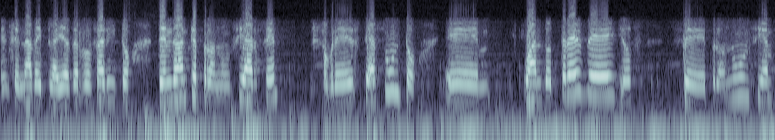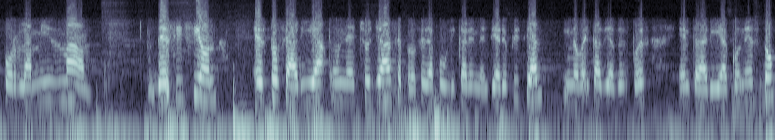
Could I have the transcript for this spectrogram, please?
Ensenada y Playas de Rosarito, tendrán que pronunciarse sobre este asunto. Eh, cuando tres de ellos se pronuncien por la misma decisión, esto se haría un hecho ya, se procede a publicar en el diario oficial y 90 días después entraría con esto.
